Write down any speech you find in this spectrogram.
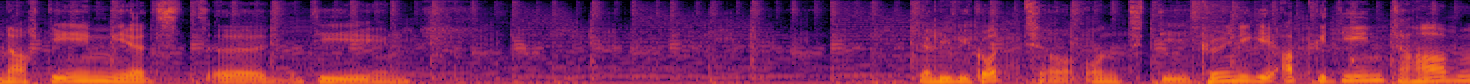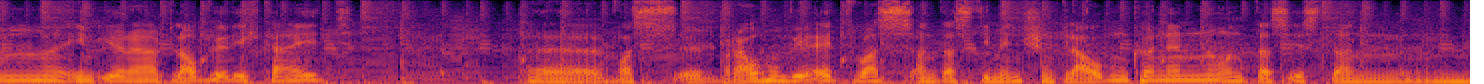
nachdem jetzt äh, die der liebe Gott und die Könige abgedient haben in ihrer Glaubwürdigkeit. Äh, was äh, brauchen wir etwas, an das die Menschen glauben können und das ist dann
